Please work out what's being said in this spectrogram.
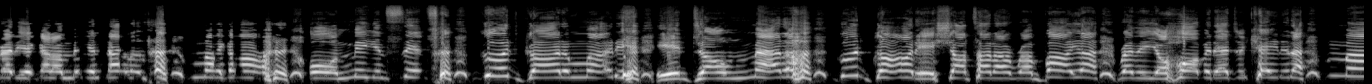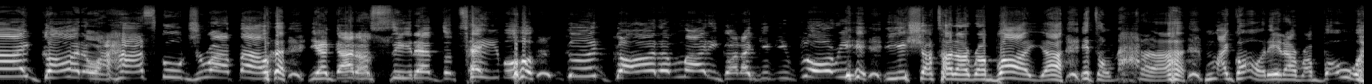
whether you got a million dollars, my God, or a million cents. Good God Almighty, it don't matter. Good God, eh, Shatana Rabaya, whether you're Harvard educated, my God, or a high school table drop out. You got a seat at the table. Good God Almighty, God, I give you glory. It don't matter. My God, it a.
